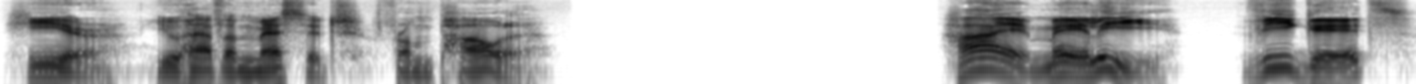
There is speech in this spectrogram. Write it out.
Here, you have a message from Paul. Hi, Meili. Wie geht's?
